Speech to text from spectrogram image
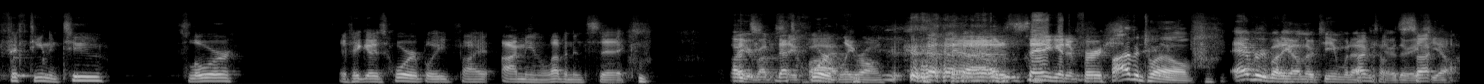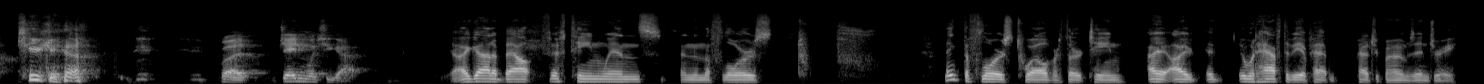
15 and 2. Floor, if it goes horribly, five, I mean 11 and 6. I thought you were about to That's say five. horribly wrong. Yeah, I was saying it at first. Five and twelve. Everybody on their team would have to tear their suck. ACL. but Jaden, what you got? I got about 15 wins, and then the floors. I think the floor is 12 or 13. I, I, it, it would have to be a Pat, Patrick Mahomes injury,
